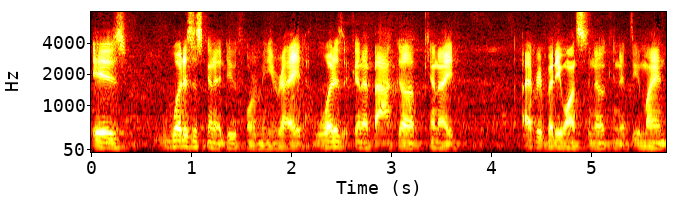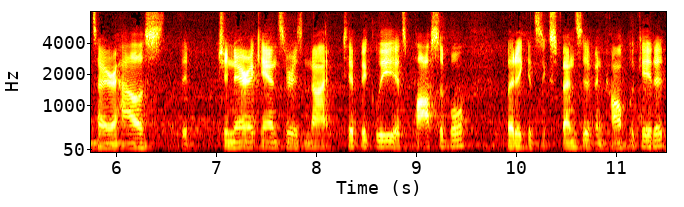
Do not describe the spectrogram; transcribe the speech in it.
is what is this going to do for me, right? What is it going to back up? Can I? Everybody wants to know, can it do my entire house? The generic answer is not typically. It's possible, but it gets expensive and complicated.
